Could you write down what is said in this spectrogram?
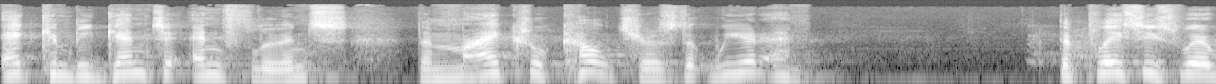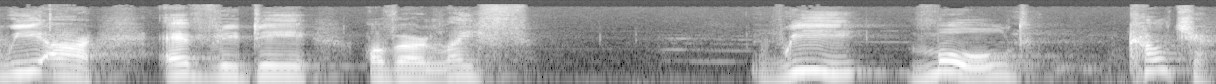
it can begin to influence the microcultures that we are in, the places where we are every day of our life. We mold culture.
